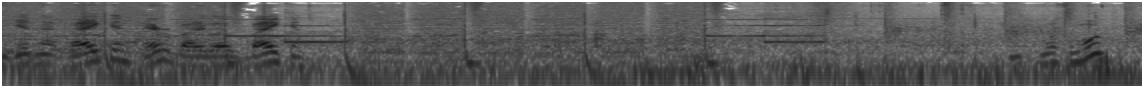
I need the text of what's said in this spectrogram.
You getting that bacon? Everybody loves bacon. You Want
